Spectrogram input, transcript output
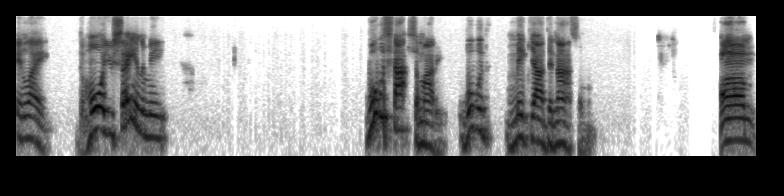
And like, the more you saying to me, what would stop somebody? What would make y'all deny someone? Um,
